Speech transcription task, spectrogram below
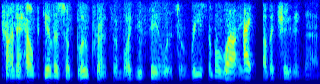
trying to help give us a blueprint on what you feel is a reasonable well, way I, of achieving that.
